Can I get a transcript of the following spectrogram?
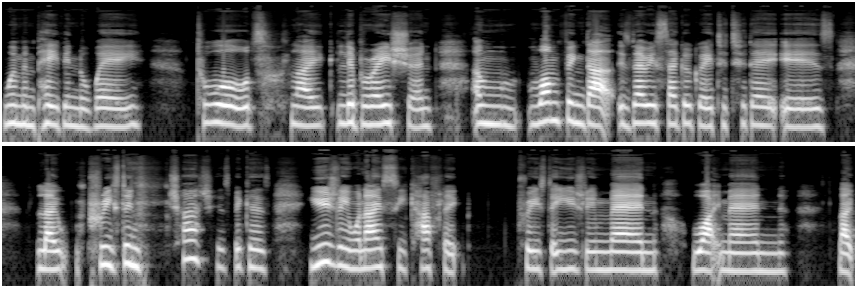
women paving the way towards like liberation. And one thing that is very segregated today is like priests in churches because usually when i see catholic priests they're usually men white men like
